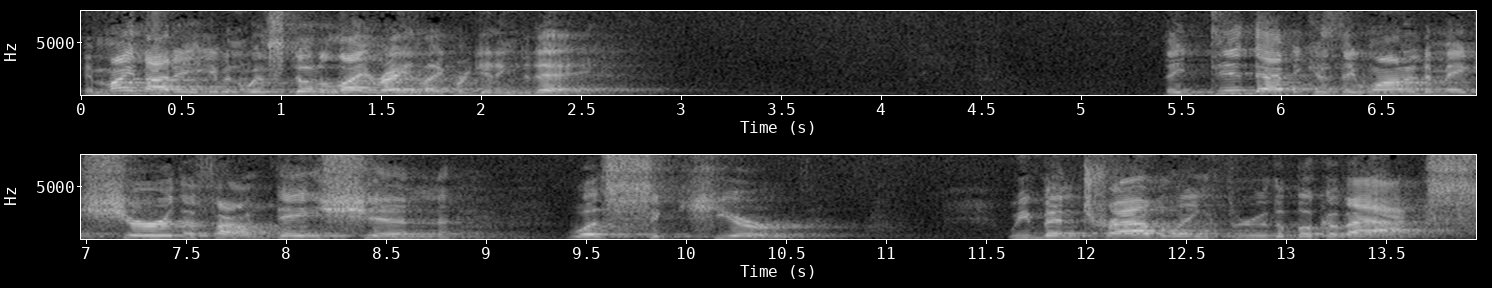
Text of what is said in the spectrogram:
It might not have even withstood a light rain like we're getting today. They did that because they wanted to make sure the foundation was secure. We've been traveling through the book of Acts.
